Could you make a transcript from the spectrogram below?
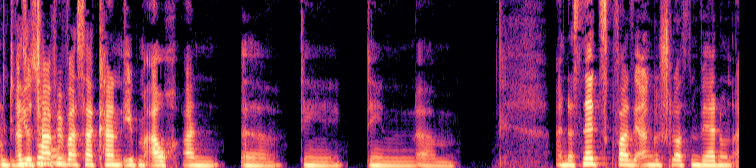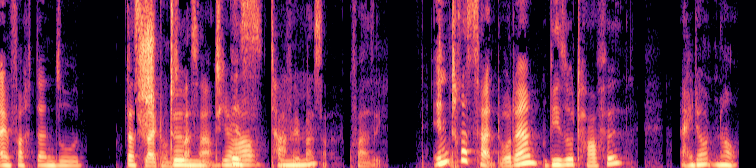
Und Also? Tafelwasser kann eben auch an äh, die, den ähm, an das Netz quasi angeschlossen werden und einfach dann so das Stimmt, Leitungswasser ja. Mhm. ist Tafelwasser quasi. Interessant, oder? Wieso Tafel? I don't know.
